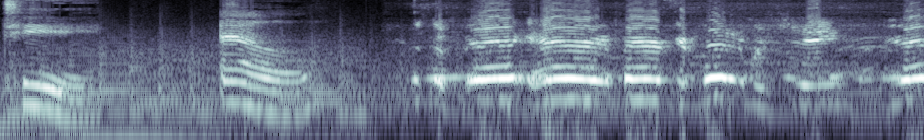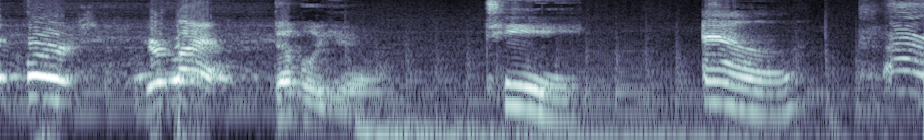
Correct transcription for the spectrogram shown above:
T L It's a big, hairy American winning machine. You ain't first, you're last. W. T L All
